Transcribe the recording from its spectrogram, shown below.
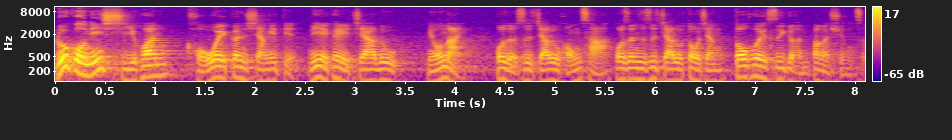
如果你喜欢口味更香一点，你也可以加入牛奶，或者是加入红茶，或甚至是加入豆浆，都会是一个很棒的选择。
